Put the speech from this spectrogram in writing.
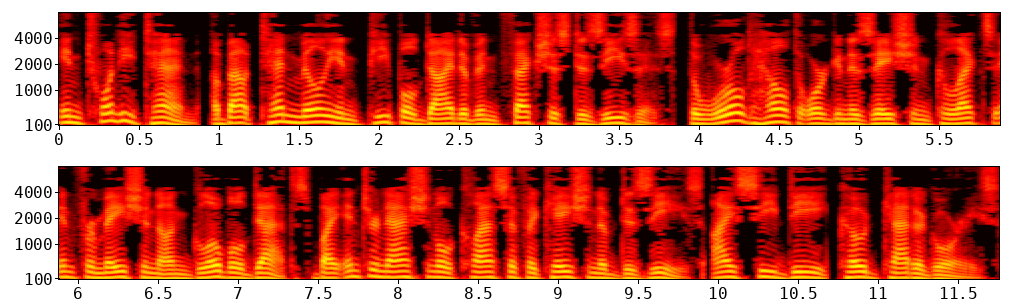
In 2010, about 10 million people died of infectious diseases. The World Health Organization collects information on global deaths by International Classification of Disease (ICD) code categories.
